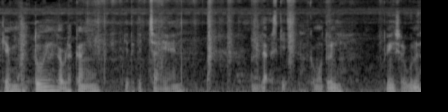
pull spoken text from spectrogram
Okay, motor ni kat belakang ni Kita kecai kan. Gelap sikit kat motor ni. Motor ni selalu guna.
